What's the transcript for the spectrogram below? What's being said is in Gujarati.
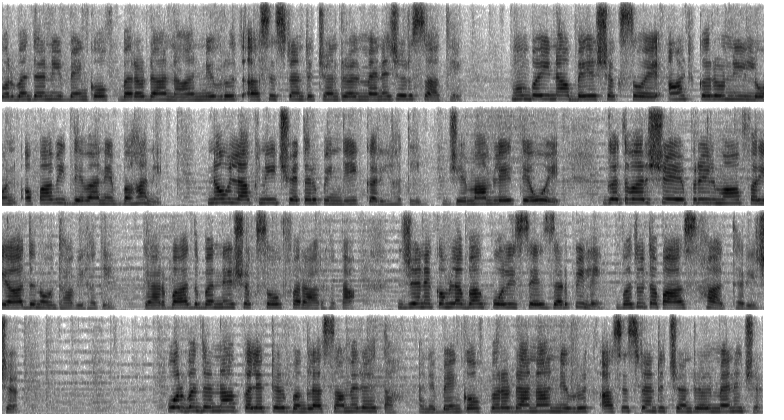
પોરબંદરની બેંક ઓફ બરોડાના નિવૃત્ત આસિસ્ટન્ટ જનરલ મેનેજર સાથે મુંબઈના બે શખ્સોએ આઠ કરોડની લોન અપાવી દેવાને બહાને નવ લાખની છેતરપિંડી કરી હતી. જે મામલે તેઓએ ગત વર્ષે એપ્રિલમાં ફરિયાદ નોંધાવી હતી. ત્યારબાદ બંને શખ્સો ફરાર હતા, જેને કમલાબાગ પોલીસે ઝડપી લઈ વધુ તપાસ હાથ ધરી છે. પોરબંદરના કલેક્ટર બંગલા સામે રહેતા અને બેંક ઓફ બરોડાના નિવૃત્ત assistant general manager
